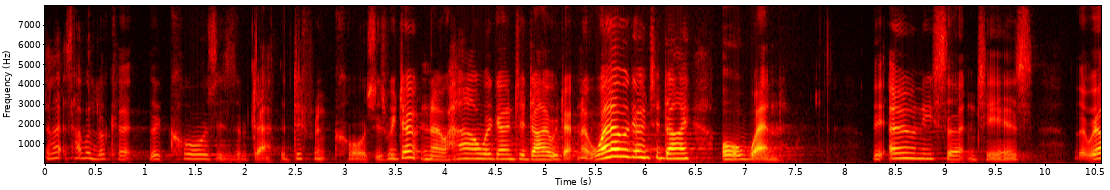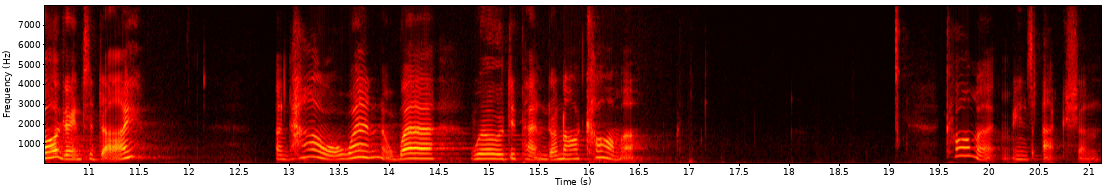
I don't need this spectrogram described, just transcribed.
let's have a look at the causes of death, the different causes. We don't know how we're going to die, we don't know where we're going to die, or when. The only certainty is that we are going to die, and how or when or where will depend on our karma. Karma means action.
